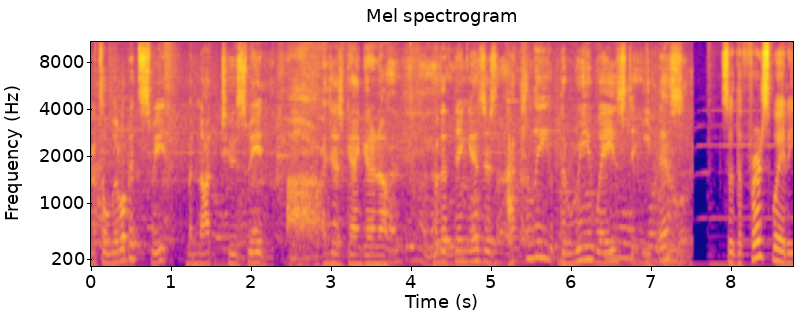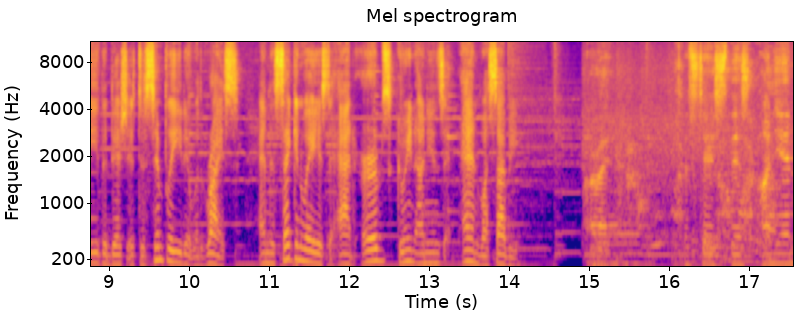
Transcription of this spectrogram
it's a little bit sweet, but not too sweet. Oh, I just can't get enough. But the thing is, there's actually three ways to eat this. So the first way to eat the dish is to simply eat it with rice, and the second way is to add herbs, green onions, and wasabi. Alright, let's taste this onion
